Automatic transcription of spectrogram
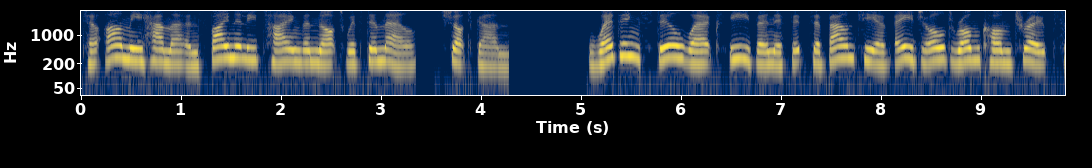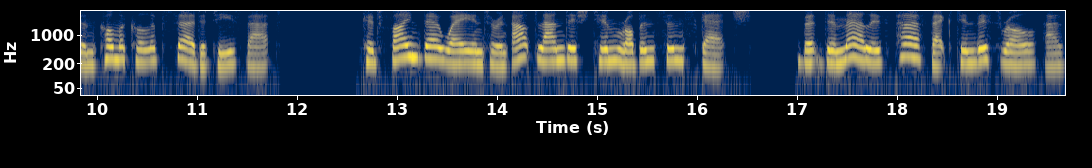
to Armie Hammer and finally tying the knot with Duhamel, Shotgun Wedding still works even if it's a bounty of age-old rom-com tropes and comical absurdities that could find their way into an outlandish Tim Robinson sketch. But Duhamel is perfect in this role, as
